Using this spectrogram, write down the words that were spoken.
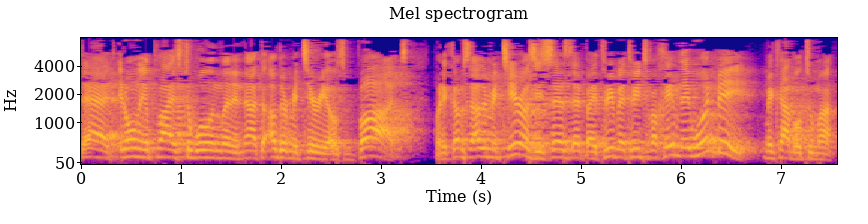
that it only applies to wool and linen, not to other materials. But when it comes to other materials, he says that by 3 by 3 tvachim, they would be Mekabel Tuma.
